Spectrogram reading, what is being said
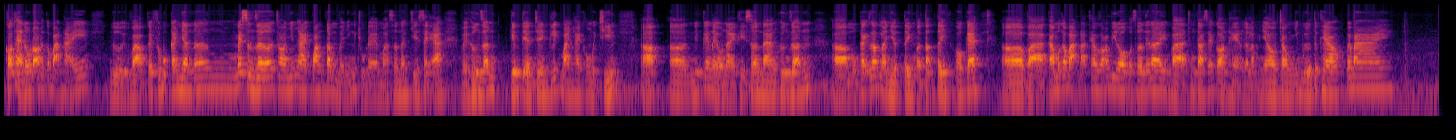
có thể đâu đó thì các bạn hãy gửi vào cái Facebook cá nhân ờ, Messenger cho những ai quan tâm về những cái chủ đề mà Sơn đang chia sẻ về hướng dẫn kiếm tiền trên Clickbank 2019 đó uh, những cái điều này thì Sơn đang hướng dẫn uh, một cách rất là nhiệt tình và tận tình ok? Uh, và cảm ơn các bạn đã theo dõi video của Sơn đến đây và chúng ta sẽ còn hẹn gặp lại nhau trong những video tiếp theo. Bye bye!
